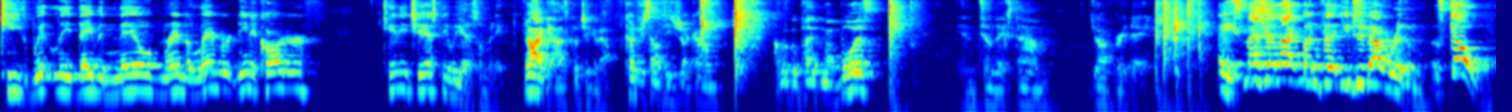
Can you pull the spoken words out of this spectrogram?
Keith Whitley, David Nail, Miranda Lambert, Deana Carter, Kenny Chesney. We got so many. All right, guys, go check it out. CountrySongTeacher.com. I'm going to go play with my boys. And until next time, y'all have a great day. Hey, smash that like button for that YouTube algorithm. Let's go.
